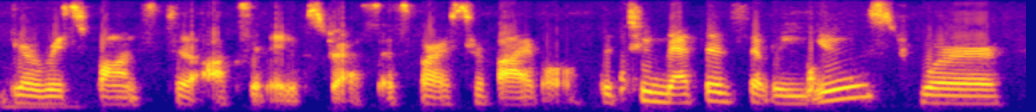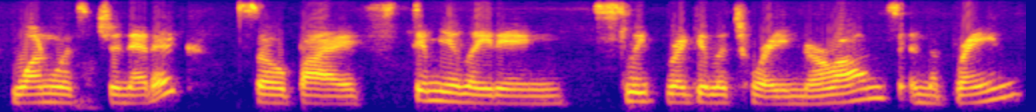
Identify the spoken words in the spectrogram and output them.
their response to oxidative stress as far as survival. The two methods that we used were one was genetic, so, by stimulating sleep regulatory neurons in the brain,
